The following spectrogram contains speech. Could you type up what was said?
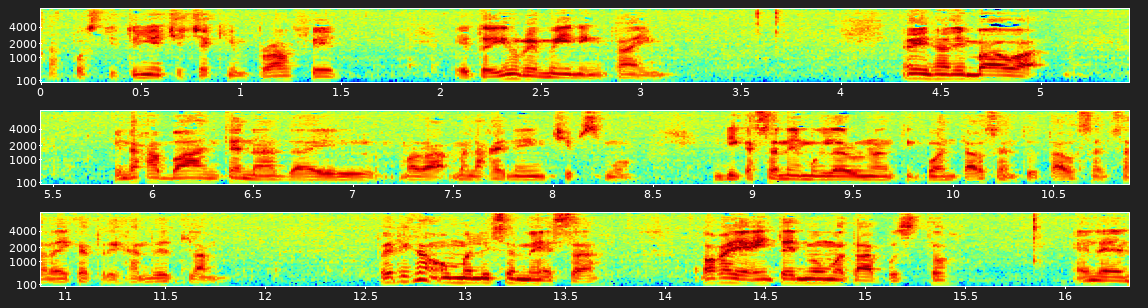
Tapos dito nyo check yung profit. Ito yung remaining time. Ngayon, halimbawa, pinakabahan ka na dahil malaki na yung chips mo hindi ka sanay maglaro ng tig 1,000, 2,000, sanay ka 300 lang, pwede kang umalis sa mesa, o kaya hintayin mo matapos to. And then,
